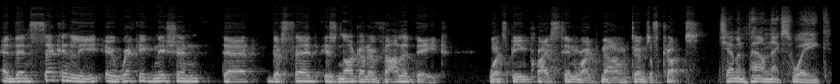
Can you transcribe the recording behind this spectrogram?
And then secondly, a recognition that the Fed is not going to validate what's being priced in right now in terms of cuts. Chairman Powell next week,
